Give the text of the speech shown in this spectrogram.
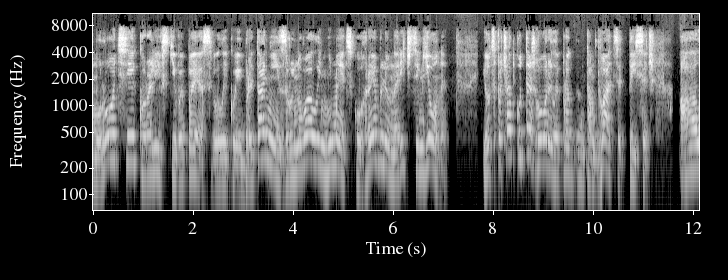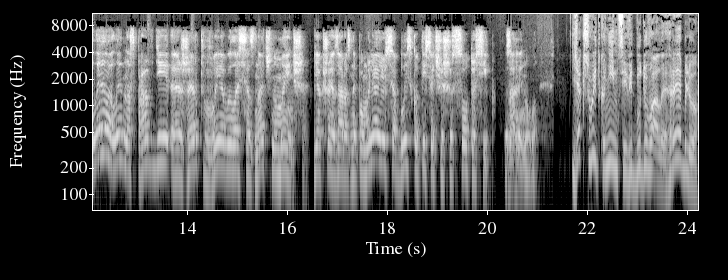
році. Королівські ВПС Великої Британії зруйнували німецьку греблю на річці М'йоне. І от спочатку теж говорили про там 20 тисяч, але але насправді е, жертв виявилося значно менше. Якщо я зараз не помиляюся, близько 1600 осіб загинуло. Як швидко німці відбудували греблю,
